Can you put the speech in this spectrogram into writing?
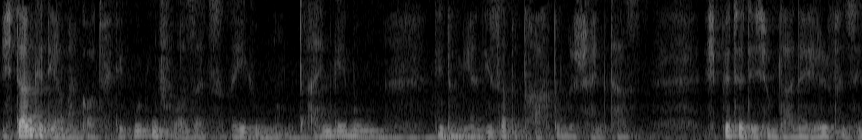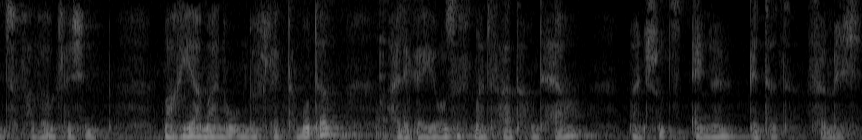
Ich danke dir, mein Gott, für die guten Vorsätze, Regungen und Eingebungen, die du mir in dieser Betrachtung geschenkt hast. Ich bitte dich um deine Hilfe, sie zu verwirklichen. Maria, meine unbefleckte Mutter, heiliger Josef, mein Vater und Herr, mein Schutzengel, bittet für mich.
